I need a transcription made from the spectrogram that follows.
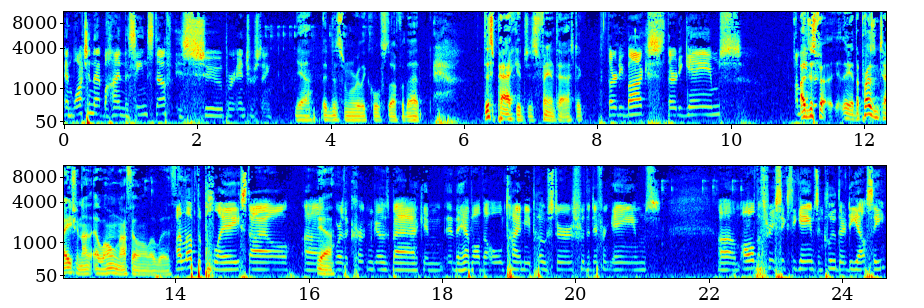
And watching that behind the scenes stuff is super interesting. yeah. They did some really cool stuff with that. This package is fantastic. 30 bucks, 30 games. I mean, just the- felt, yeah, the presentation alone I fell in love with. I love the play style, um, Yeah. where the curtain goes back, and, and they have all the old timey posters for the different games. Um, all the 360 games include their DLC,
